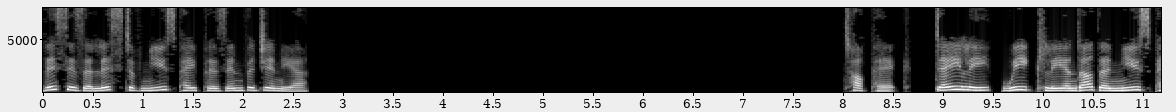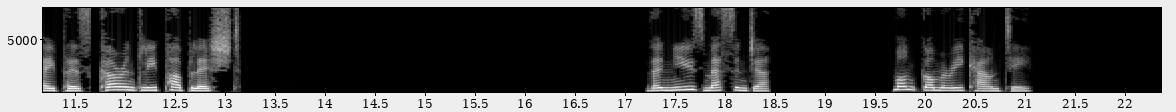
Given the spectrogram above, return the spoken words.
This is a list of newspapers in Virginia. Topic: Daily, weekly and other newspapers currently published. The News Messenger Montgomery County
